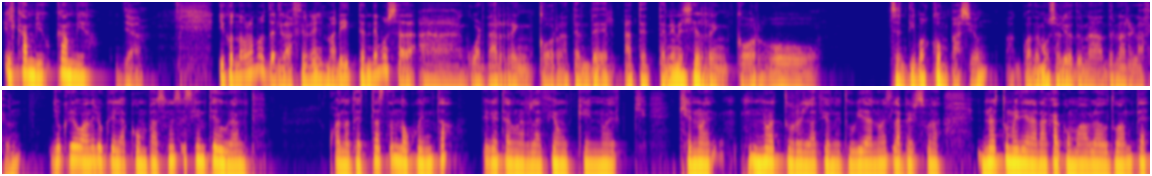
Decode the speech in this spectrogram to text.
el cambio cambia. Ya. Y cuando hablamos de relaciones, Mari, tendemos a, guardar rencor, a, tender, a tener ese rencor o sentimos compasión cuando hemos salido de una, de una relación. Yo creo, Andrew, que la compasión se siente durante. Cuando te estás dando cuenta de que estás en una relación que no es, que, no, es, no es tu relación de tu vida, no es la persona, no es tu media naranja como has hablado tú antes,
